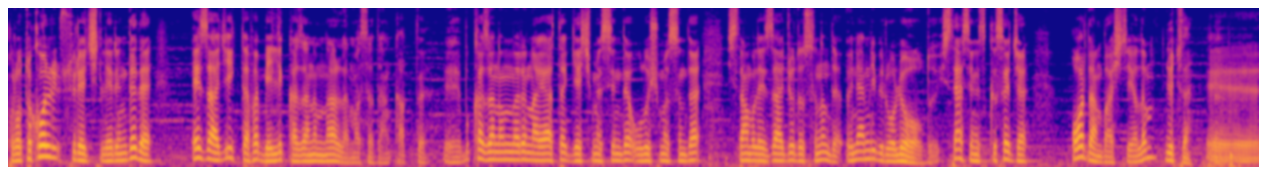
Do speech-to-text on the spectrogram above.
protokol süreçlerinde de Eczacı ilk defa belli kazanımlarla masadan kalktı. E, bu kazanımların hayata geçmesinde, oluşmasında İstanbul Eczacı Odası'nın da önemli bir rolü oldu. İsterseniz kısaca oradan başlayalım. Lütfen. Ee,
